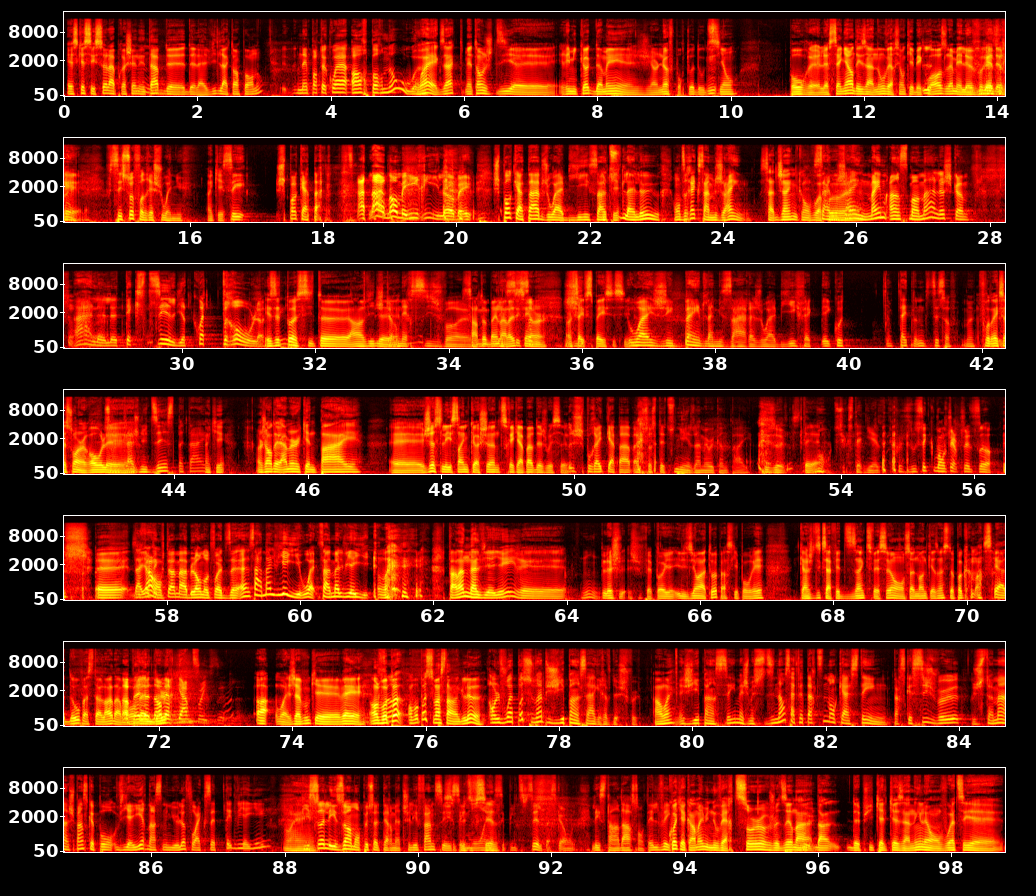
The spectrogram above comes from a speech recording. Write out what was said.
Est-ce que c'est ça la prochaine Hmm. étape de, de la vie de l'acteur porno? N'importe quoi hors porno ou. euh, Ouais, exact. Mettons, je dis, euh, Rémi Coq, demain, euh, j'ai un offre pour toi d'audition pour euh, Le Seigneur des Anneaux, version québécoise, là, mais le vrai Le de vrai. vrai. C'est sûr, faudrait que je sois nu. OK. C'est. Je suis pas capable. Ça a l'air. Non, mais il rit, là. Ben, je suis pas capable de jouer habillé. Ça a-tu Ok. de l'allure? On dirait que ça me gêne. Ça te gêne qu'on voit ça pas... me euh, gêne. Même en ce moment, là, je suis comme. Ah, le, le textile, il y a de quoi de trop, là. Hésite pas si tu as envie Je de... te remercie, je vais. euh, Sens-toi bien à l'aise, c'est un, safe space ici. là. Ouais, j'ai bien de la misère à jouer habillé. Fait que, écoute, peut-être, c'est ça. Faudrait que ce soit un rôle... Sur une euh, plage nudiste, peut-être. OK. Un genre de American Pie, euh, juste les scènes cochonnes, tu serais capable de jouer ça. Je pourrais être capable. Ah, ça, c'était-tu niaiseux, American Pie? C'était- Mon Dieu, que c'était niaiseux. Je sais qu'ils vont chercher ça. Euh, D'ailleurs, on- à ma blonde l'autre fois, elle disait Eh, Ça a mal vieilli. Ouais, ça a mal vieilli. parlant de mal vieillir, euh, Hmm. là, je, je fais pas illusion à toi parce que pour vrai, quand je dis que ça fait 10 ans que tu fais ça, on se demande quasiment si t'as pas commencé ado parce que t'as l'air Ah, d'avoir ben là, 22. non, mais regarde ça ici. Ah, ouais, j'avoue que. Ben, on le voit pas, on voit pas souvent cet angle-là. On le voit pas souvent, puis j'y ai pensé à la greffe de cheveux. Ah ouais? J'y ai pensé, mais je me suis dit non, ça fait partie de mon casting. Parce que si je veux, justement, je pense que pour vieillir dans ce milieu-là, il faut accepter de vieillir. Ouais. Puis ça, les hommes, on peut se le permettre. Chez les femmes, c'est moins, difficile. c'est plus difficile parce que on- les standards sont élevés. Quoi qu'il y a quand même une ouverture, je veux dire, dans, Oui. dans- depuis quelques années, là, on voit, tu sais, euh,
